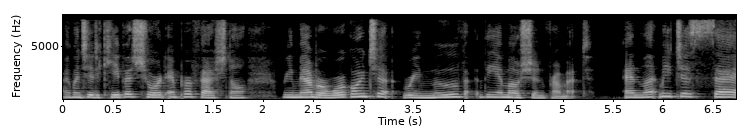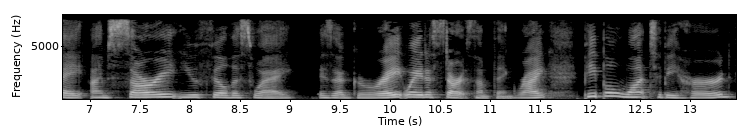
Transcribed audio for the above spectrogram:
I want you to keep it short and professional. Remember, we're going to remove the emotion from it. And let me just say, I'm sorry you feel this way is a great way to start something, right? People want to be heard.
